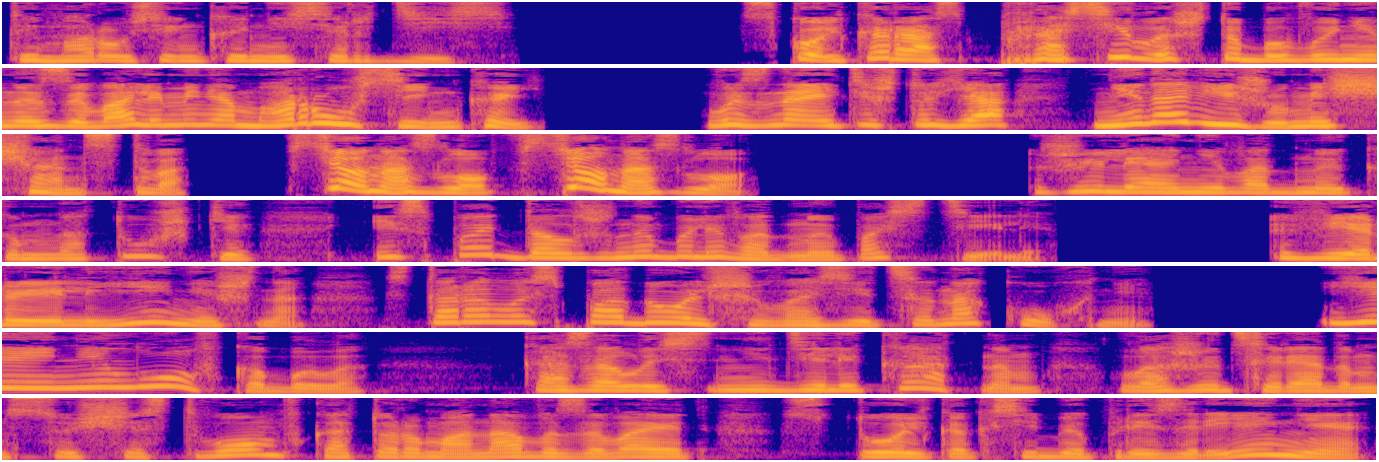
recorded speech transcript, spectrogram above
Ты, Марусенька, не сердись. Сколько раз просила, чтобы вы не называли меня Марусенькой! Вы знаете, что я ненавижу мещанство! Все назло, все назло!» Жили они в одной комнатушке и спать должны были в одной постели. Вера Ильинична старалась подольше возиться на кухне. Ей неловко было, казалось неделикатным ложиться рядом с существом, в котором она вызывает столько к себе презрения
